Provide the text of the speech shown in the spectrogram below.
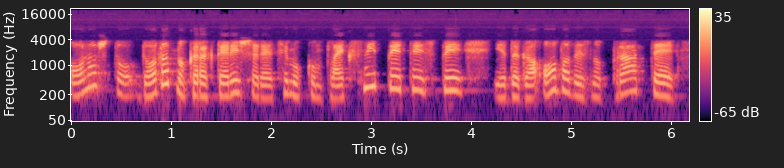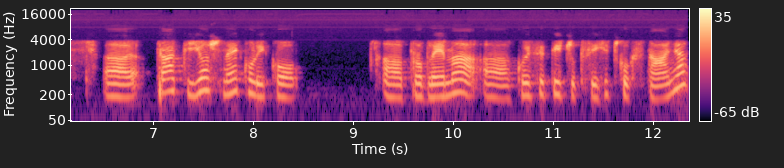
Ono što dodatno karakteriše recimo kompleksni PTSP je da ga obavezno prate, prati još nekoliko problema koji se tiču psihičkog stanja,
